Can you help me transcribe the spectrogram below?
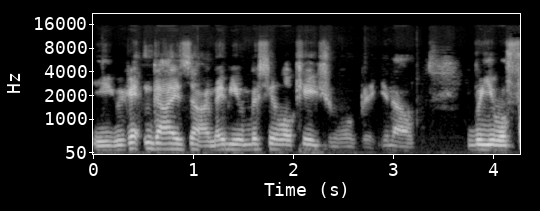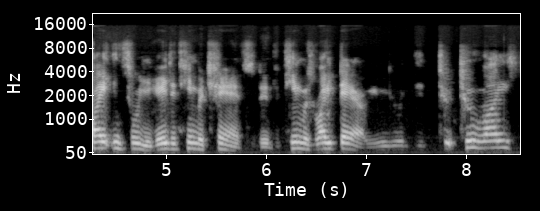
you were getting guys on. Maybe you were missing a location a little bit. You know, but you were fighting through. You gave the team a chance. The, the team was right there. You, you, two two runs.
